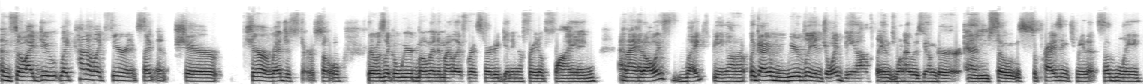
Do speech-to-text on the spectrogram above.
and so i do like kind of like fear and excitement share share a register so there was like a weird moment in my life where i started getting afraid of flying and i had always liked being on like i weirdly enjoyed being on planes when i was younger and so it was surprising to me that suddenly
